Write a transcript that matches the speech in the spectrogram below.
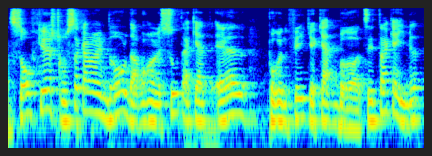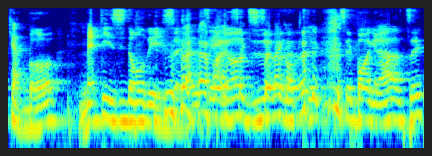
Sauf que je trouve ça quand même drôle d'avoir un saut à quatre ailes pour une fille qui a quatre bras. Tu sais, tant qu'à y mettre quatre bras, mettez-y donc des ailes. Ouais, c'est pas grave, tu sais.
